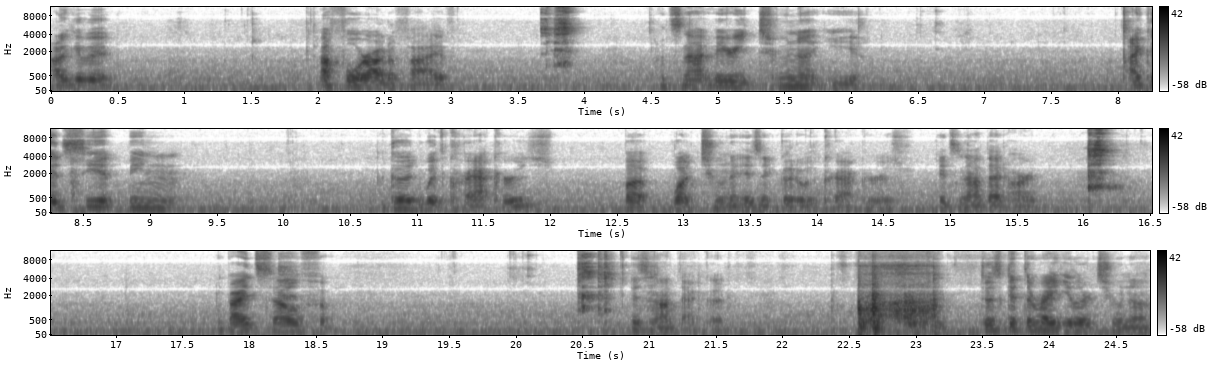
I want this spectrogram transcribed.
I'll give it a 4 out of 5. It's not very tuna-y. I could see it being good with crackers, but what tuna isn't good with crackers? It's not that hard. By itself, it's not that good. Just get the regular tuna.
